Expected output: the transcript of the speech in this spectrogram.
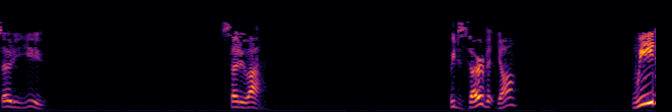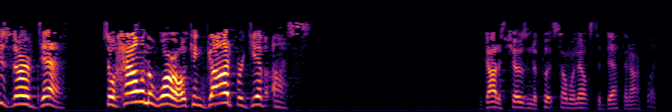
So do you. So do I. We deserve it, y'all. We deserve death. So, how in the world can God forgive us? God has chosen to put someone else to death in our place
